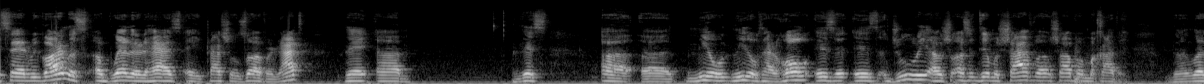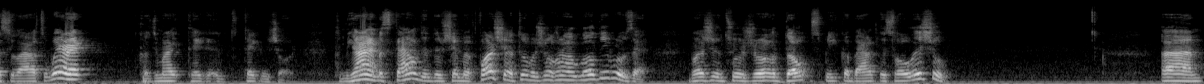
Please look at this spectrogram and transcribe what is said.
said regardless of whether it has a tashel zav or not, they um, this uh, uh, needle, needles had a hole is is jewelry unless you're allowed to wear it because you might take it take it short. To me, I'm astounded that Shem Farsha to Shulchan Lo Dibru Version to Shulchan don't speak about this whole issue. Um,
